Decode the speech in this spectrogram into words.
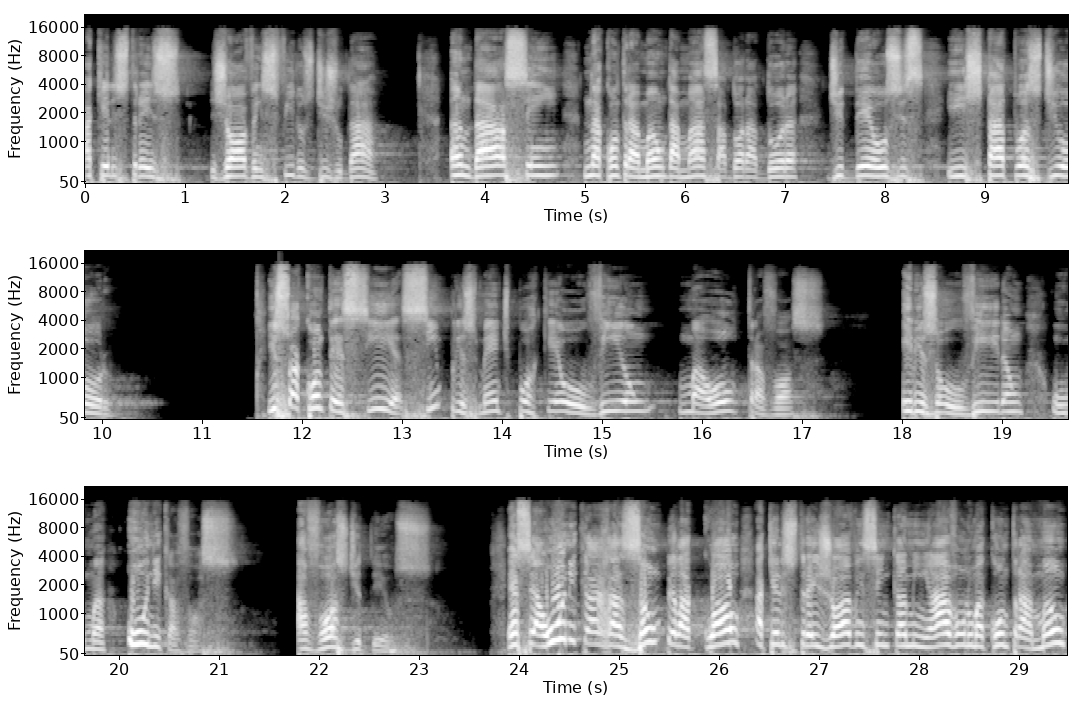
aqueles três jovens filhos de Judá andassem na contramão da massa adoradora de deuses e estátuas de ouro. Isso acontecia simplesmente porque ouviam uma outra voz. Eles ouviram uma única voz, a voz de Deus. Essa é a única razão pela qual aqueles três jovens se encaminhavam numa contramão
